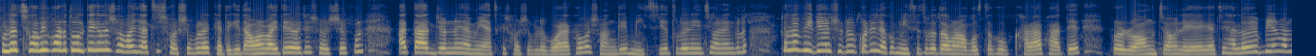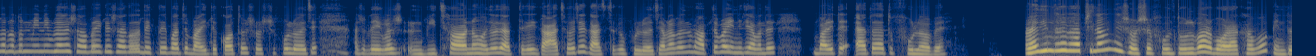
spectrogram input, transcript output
ফুলের ছবি ফটো তুলতে গেলে সবাই যাচ্ছে সর্ষে ফুলের খেতে। কিন্তু আমার বাড়িতে রয়েছে সর্ষে ফুল, আর তার জন্যই আমি আজকে সর্ষে ফুলের বড়া খাব। সঙ্গে মিষ্টিও তুলে নিয়েছি অনেকগুলো। চলো ভিডিও শুরু করি। দেখো মিষ্টি তুলে তো আমার অবস্থা খুব খারাপ, হাতের পুরো রং চং লেগে গেছে। হ্যালো এবিএন আমাদের নতুন মিনি ব্লগে সবাইকে স্বাগত। দেখতেই পাচ্ছ বাড়িতে কত সর্ষে ফুল হয়েছে। আসলে এগুলো বীজ ছড়ানো হয়েছিল যার থেকে গাছ হয়েছে, গাছ থেকে ফুল হয়েছে। আমরা কিন্তু ভাবতে পারিনি যে আমাদের বাড়িতে এত এত ফুল হবে। অনেকদিন ধরে ভাবছিলাম যে সর্ষে ফুল তুলবো আর বড়া খাব, কিন্তু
